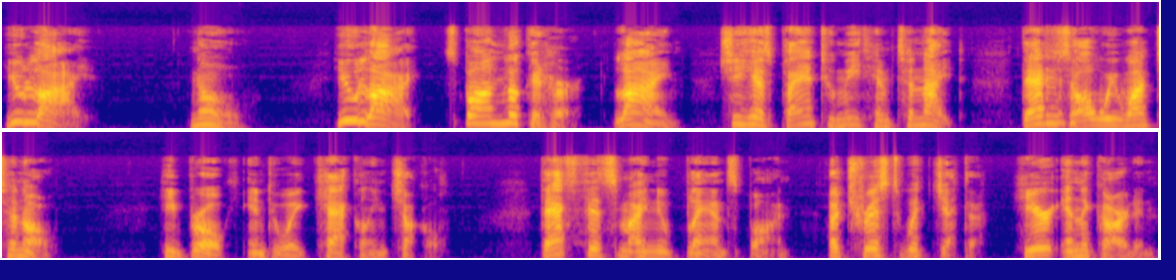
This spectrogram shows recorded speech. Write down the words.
"You lie!" "No." "You lie! Spawn, look at her. Lying. She has planned to meet him to night. That is all we want to know." He broke into a cackling chuckle. "That fits my new plan, Spawn. A tryst with Jetta. Here in the garden."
